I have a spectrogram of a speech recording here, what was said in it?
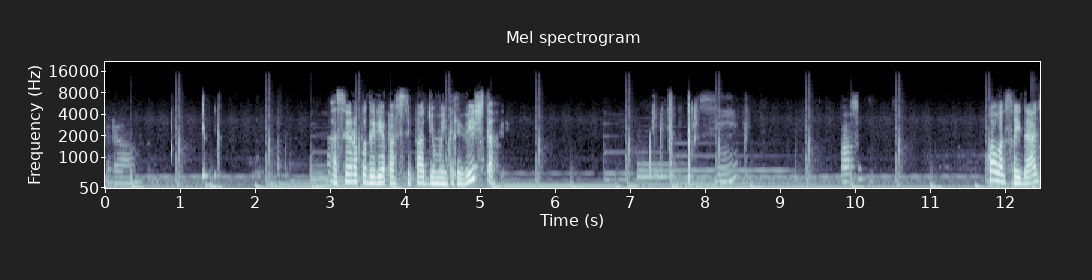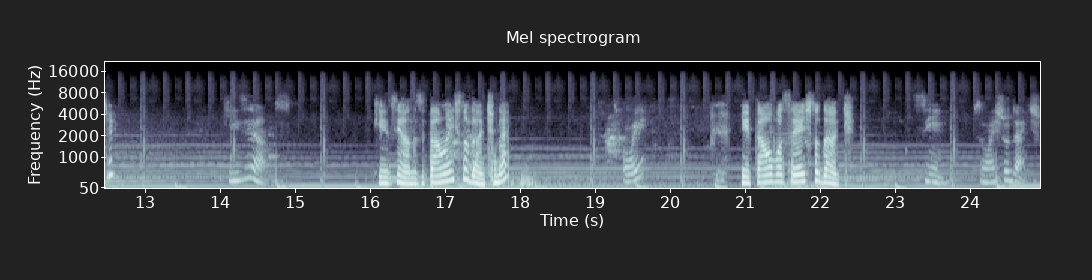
Pronto. A senhora poderia participar de uma entrevista? Qual a sua idade? 15 anos. 15 anos. Então é estudante, né? Oi? Então você é estudante. Sim, sou uma estudante.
